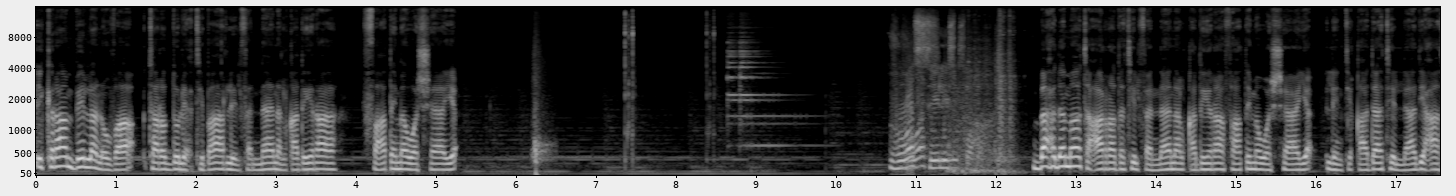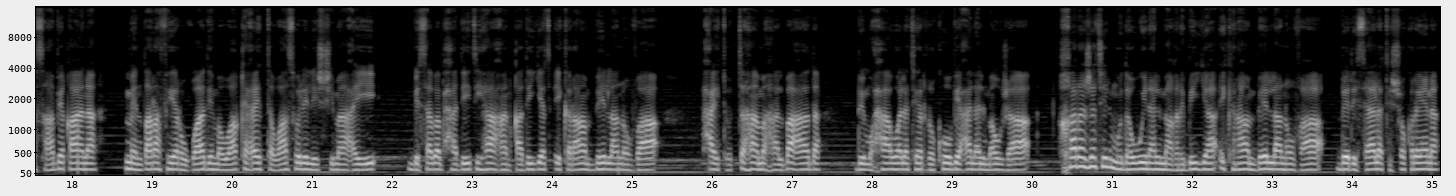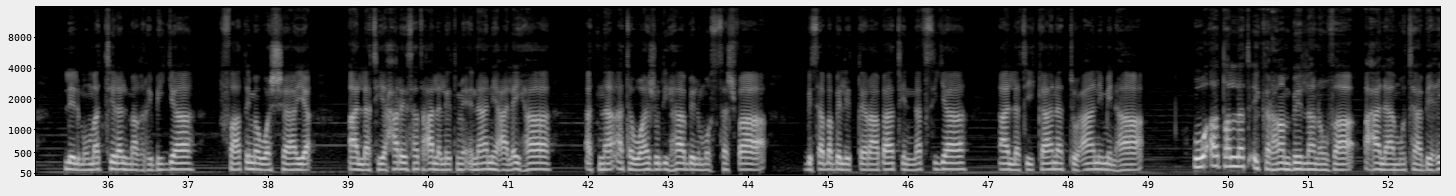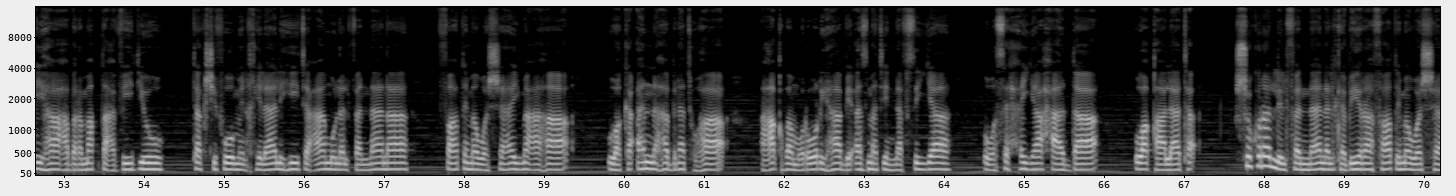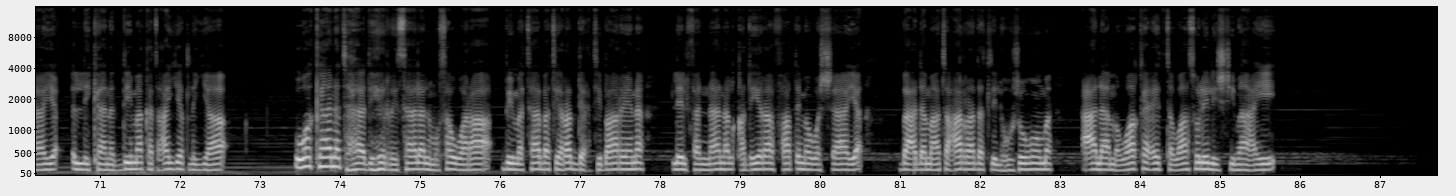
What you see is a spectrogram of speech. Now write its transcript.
إكرام بيلانوفا ترد الاعتبار للفنانة القديرة فاطمة والشاي. بعدما تعرضت الفنانة القديرة فاطمة والشاي لانتقادات لاذعة سابقا من طرف رواد مواقع التواصل الاجتماعي بسبب حديثها عن قضية إكرام بيلانوفا حيث اتهمها البعض بمحاولة الركوب على الموجة خرجت المدونة المغربية إكرام بيلانوفا برسالة شكر للممثلة المغربية فاطمة والشاي التي حرصت على الاطمئنان عليها أثناء تواجدها بالمستشفى بسبب الاضطرابات النفسية التي كانت تعاني منها. وأطلت إكرام بيلانوفا على متابعيها عبر مقطع فيديو تكشف من خلاله تعامل الفنانة فاطمة والشاي معها وكأنها ابنتها عقب مرورها بأزمة نفسية وصحية حادة. وقالت شكرا للفنانة الكبيرة فاطمة والشاي اللي كانت ديما كتعيط ليا وكانت هذه الرسالة المصورة بمثابة رد اعتبار للفنانة القديرة فاطمة والشاي بعدما تعرضت للهجوم على مواقع التواصل الاجتماعي.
